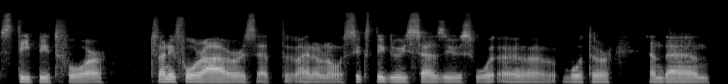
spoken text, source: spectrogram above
steep it for 24 hours at i don't know 6 degrees celsius uh, water and then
